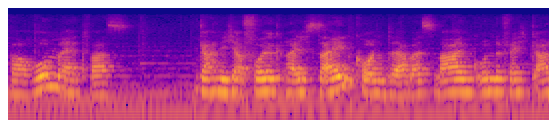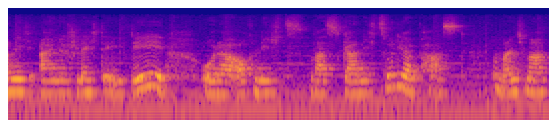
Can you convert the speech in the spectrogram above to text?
warum etwas gar nicht erfolgreich sein konnte, aber es war im Grunde vielleicht gar nicht eine schlechte Idee oder auch nichts, was gar nicht zu dir passt. Und manchmal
